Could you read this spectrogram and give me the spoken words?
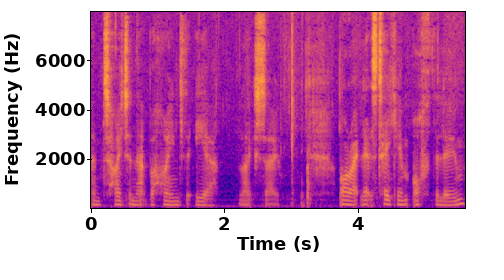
And tighten that behind the ear, like so. Alright, let's take him off the loom.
